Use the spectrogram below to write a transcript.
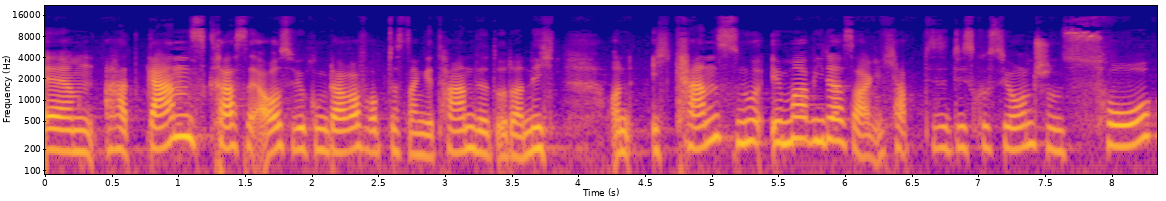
ähm, hat ganz krasse Auswirkungen darauf, ob das dann getan wird oder nicht. Und ich kann es nur immer wieder sagen, ich habe diese Diskussion schon so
